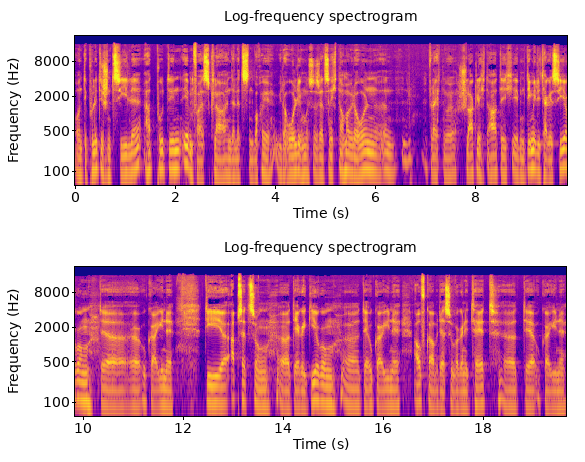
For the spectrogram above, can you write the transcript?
Und die politischen Ziele hat Putin ebenfalls klar in der letzten Woche wiederholt. Ich muss das jetzt nicht nochmal wiederholen, äh, vielleicht nur schlaglichtartig, eben Demilitarisierung der äh, Ukraine, die Absetzung äh, der Regierung der Ukraine, Aufgabe der Souveränität der Ukraine.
